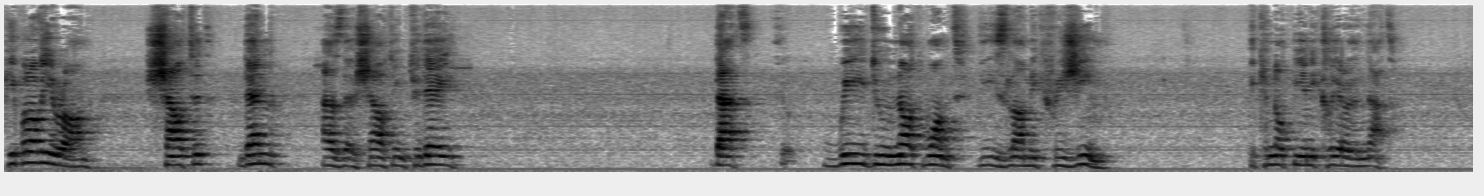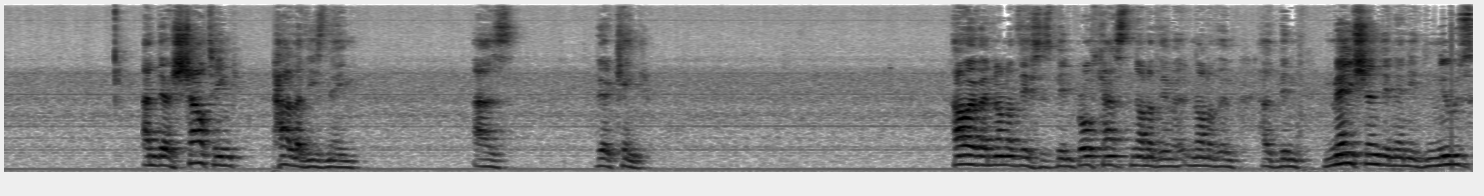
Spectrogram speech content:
People of Iran shouted then as they're shouting today that we do not want the Islamic regime. It cannot be any clearer than that. And they're shouting Pahlavi's name as their king. However, none of this has been broadcast, none of them, none of them has been mentioned in any news.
